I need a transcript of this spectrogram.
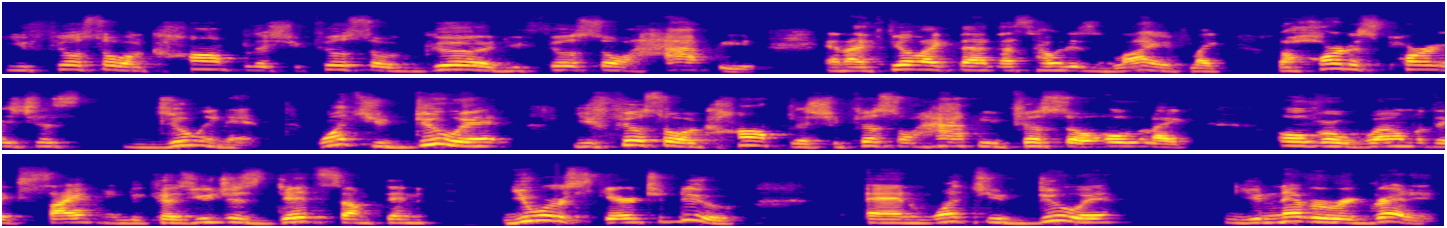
you feel so accomplished, you feel so good, you feel so happy. And I feel like that that's how it is in life. Like the hardest part is just doing it. Once you do it, you feel so accomplished, you feel so happy, you feel so over like overwhelmed with excitement because you just did something you were scared to do. And once you do it, you never regret it,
